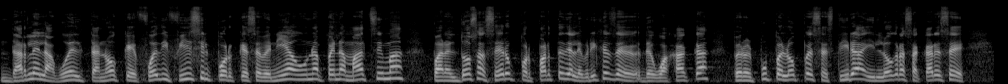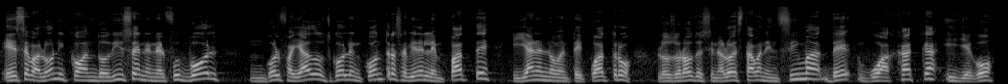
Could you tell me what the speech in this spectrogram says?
darle la vuelta, ¿no? Que fue difícil porque se venía una pena máxima para el 2 a 0 por parte de Alebrijes de, de Oaxaca, pero el Pupe López se estira y logra sacar ese, ese balón y cuando dicen en el fútbol un gol fallado, dos gol en contra, se viene el empate y ya en el 94 los Dorados de Sinaloa estaban encima de Oaxaca y llegó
